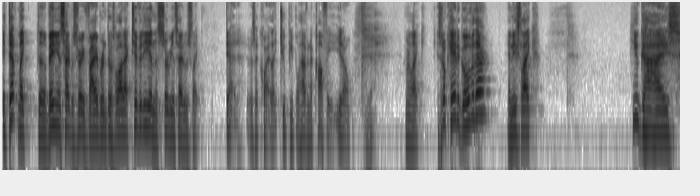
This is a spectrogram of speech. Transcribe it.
it de- like the Albanian side was very vibrant. There was a lot of activity, and the Serbian side was like dead. It was like quiet, like two people having a coffee, you know. Yeah. And we're like, is it okay to go over there? And he's like, You guys,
